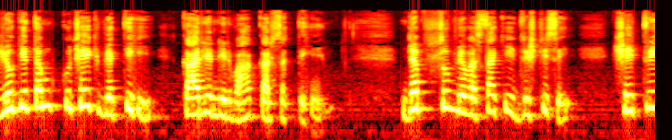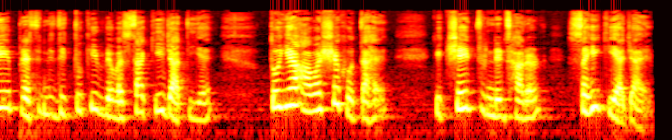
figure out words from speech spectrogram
योग्यतम कुछ एक व्यक्ति ही कार्य निर्वाह कर सकते हैं। जब सुव्यवस्था की दृष्टि से क्षेत्रीय प्रतिनिधित्व की व्यवस्था की जाती है तो यह आवश्यक होता है कि क्षेत्र निर्धारण सही किया जाए।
